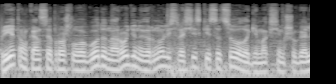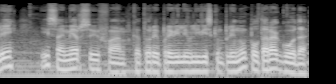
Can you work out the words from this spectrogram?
При этом в конце прошлого года на родину вернулись российские социологи Максим Шугалей и Самер Суефан, которые провели в ливийском плену полтора года.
